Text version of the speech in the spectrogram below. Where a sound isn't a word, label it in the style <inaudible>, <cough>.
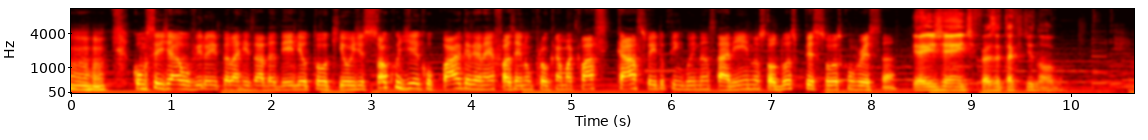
Uhum. Como vocês já ouviram aí pela risada dele, eu tô aqui hoje só com o Diego Quaglia, né? Fazendo um programa classicaço aí do Pinguim Dançarino, só duas pessoas conversando. E aí, gente, prazer estar aqui de novo.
